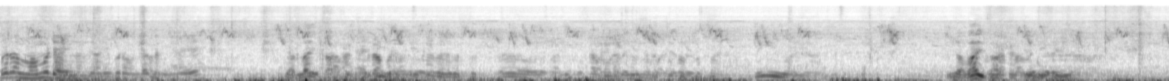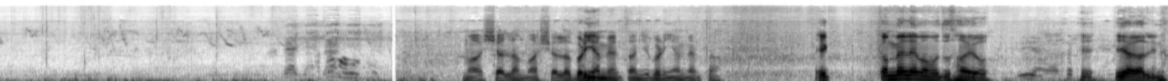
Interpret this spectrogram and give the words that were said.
ਪਰ ਮਾਮੂ ਡੈਡੀ ਨੂੰ ਜਾਣੀ ਪਰ ਆਉਂਦਾ ਕਰੀਆਂ ਇਹ ਗੱਲਾਂ ਹੀ ਕੰਮ ਬਰਾਬਰ ਨਹੀਂ ਗੱਲਾਂ ਹੀ ਕੰਮ माशाल्लाह माशाल्लाह। बढ़िया मेहनतां जी, बढ़िया मेहनत। एक कमे ले मामू, तुसां हो इ'यै गल्ल ही ना।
